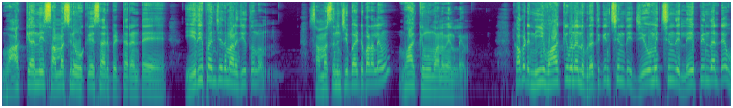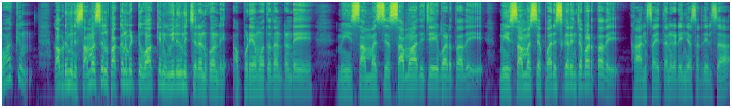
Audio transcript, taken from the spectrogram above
వాక్యాన్ని సమస్యని ఒకేసారి పెట్టారంటే ఏది పనిచేది మన జీవితంలో. సమస్య నుంచి బయటపడలేము వాక్యము మనం వినలేము కాబట్టి నీ వాక్యం నన్ను బ్రతికించింది జీవమిచ్చింది లేపిందంటే వాక్యం. కాబట్టి మీరు సమస్యలు పక్కన పెట్టి వాక్యానికి విలువనిచ్చారనుకోండి అప్పుడు ఏమవుతుందంటండి? మీ సమస్య సమాధి చేయబడుతుంది మీ సమస్య పరిష్కరించబడుతుంది. కానీ సైతాన్ని గడ ఏం చేస్తాడు తెలుసా?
